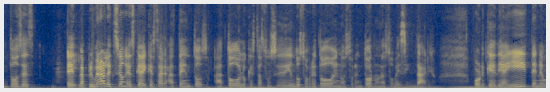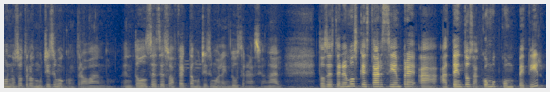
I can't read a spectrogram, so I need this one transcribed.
Entonces, eh, la primera lección es que hay que estar atentos a todo lo que está sucediendo, sobre todo en nuestro entorno, en nuestro vecindario porque de ahí tenemos nosotros muchísimo contrabando. Entonces eso afecta muchísimo a la industria nacional. Entonces tenemos que estar siempre atentos a cómo competir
